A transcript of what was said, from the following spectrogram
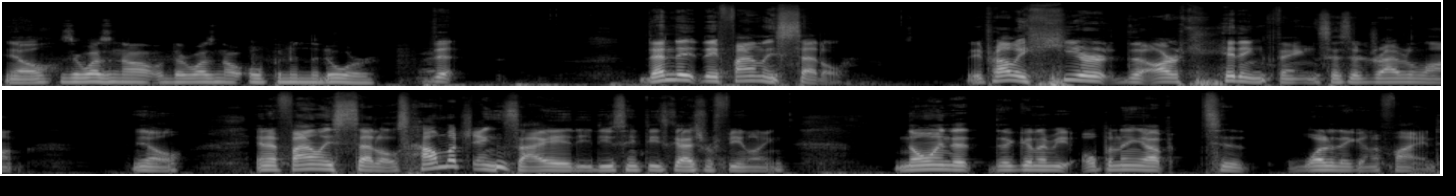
You know, because there was no there was no opening the door. that then they, they finally settle. They probably hear the ark hitting things as they're driving along, you know, and it finally settles. How much anxiety do you think these guys were feeling? knowing that they're going to be opening up to what are they going to find?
